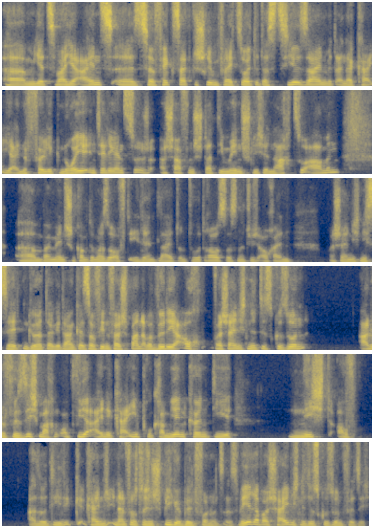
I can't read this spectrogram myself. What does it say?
Ähm, jetzt war hier eins, äh, Sir Fex hat geschrieben, vielleicht sollte das Ziel sein, mit einer KI eine völlig neue Intelligenz zu erschaffen, statt die menschliche nachzuahmen. Ähm, bei Menschen kommt immer so oft Elend, Leid und Tod raus. Das ist natürlich auch ein wahrscheinlich nicht selten gehörter Gedanke. Ist auf jeden Fall spannend, aber würde ja auch wahrscheinlich eine Diskussion an und für sich machen, ob wir eine KI programmieren können, die nicht auf also die kein in Anführungsstrichen Spiegelbild von uns ist, wäre wahrscheinlich eine Diskussion für sich.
